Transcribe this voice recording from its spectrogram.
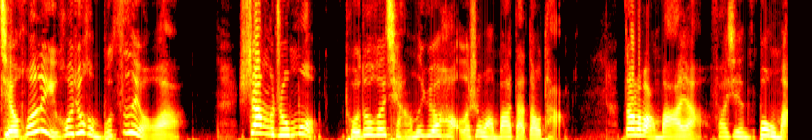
结婚了以后就很不自由啊。上个周末，坨坨和强子约好了上网吧打刀塔。到了网吧呀，发现爆满，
